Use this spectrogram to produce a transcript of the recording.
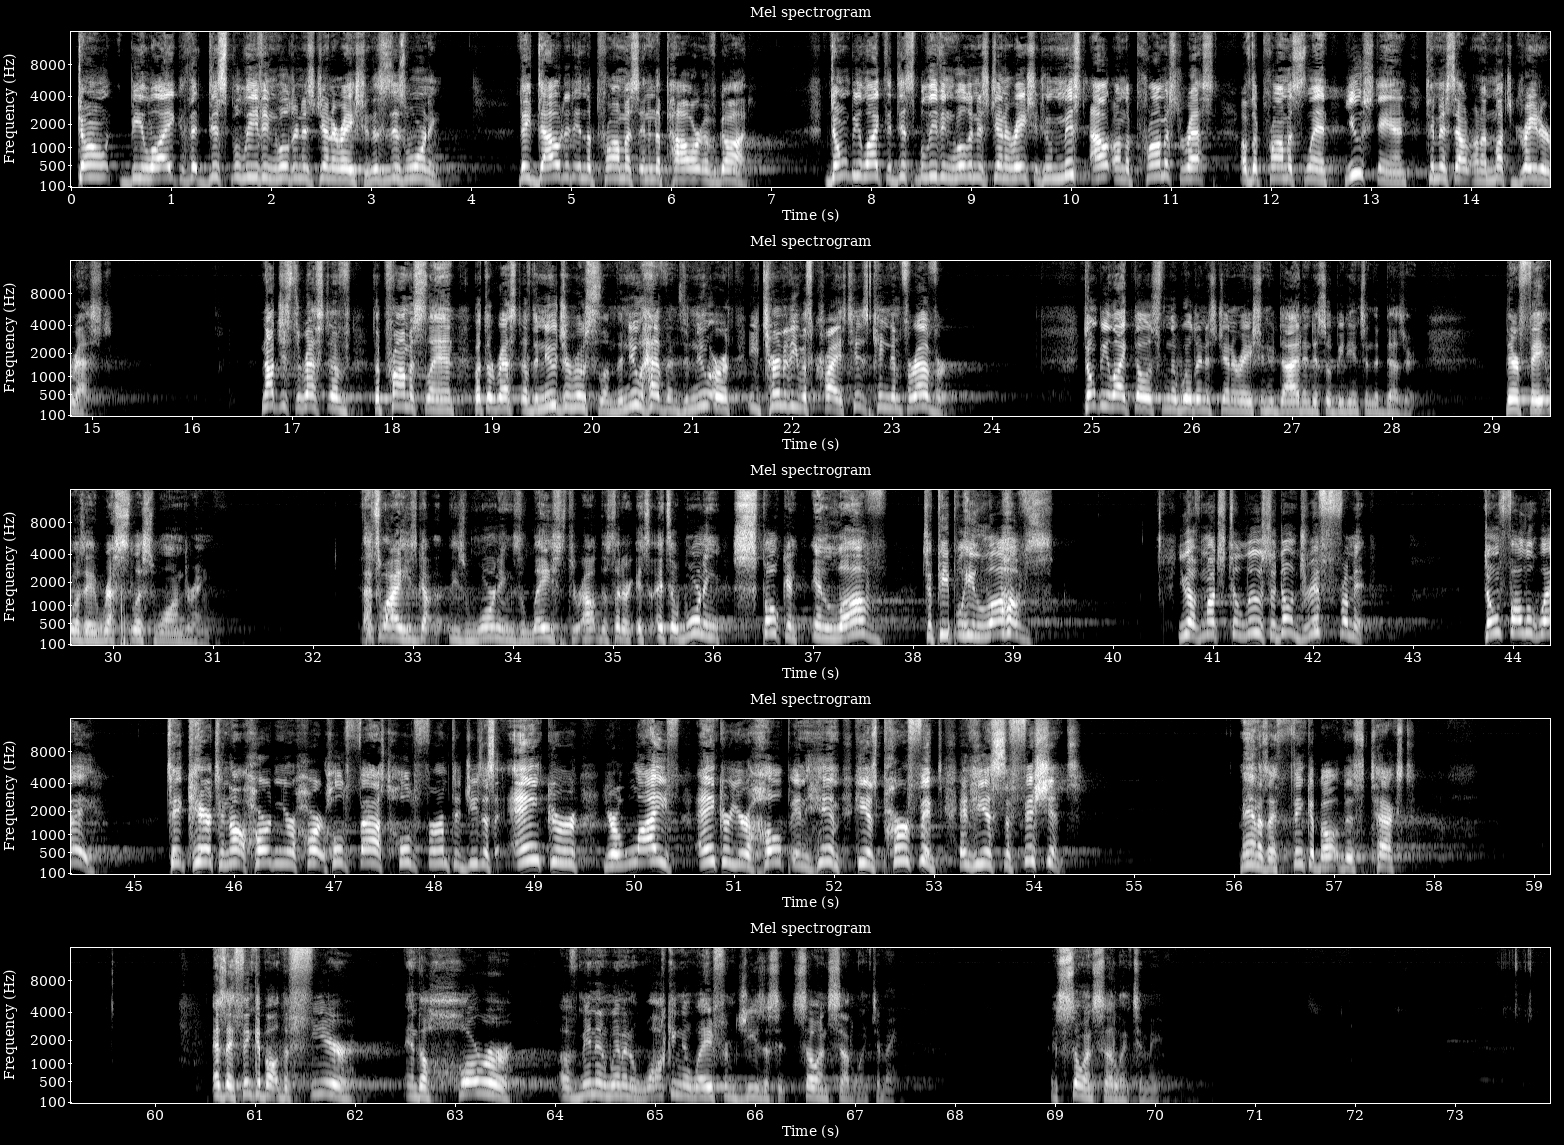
Don't be like the disbelieving wilderness generation. This is His warning. They doubted in the promise and in the power of God. Don't be like the disbelieving wilderness generation who missed out on the promised rest of the promised land. You stand to miss out on a much greater rest. Not just the rest of the promised land, but the rest of the new Jerusalem, the new heavens, the new earth, eternity with Christ, his kingdom forever. Don't be like those from the wilderness generation who died in disobedience in the desert. Their fate was a restless wandering. That's why he's got these warnings laced throughout this letter. It's, it's a warning spoken in love to people he loves. You have much to lose, so don't drift from it. Don't fall away. Take care to not harden your heart. Hold fast, hold firm to Jesus. Anchor your life, anchor your hope in Him. He is perfect and He is sufficient. Man, as I think about this text, as I think about the fear and the horror of men and women walking away from Jesus, it's so unsettling to me. It's so unsettling to me.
